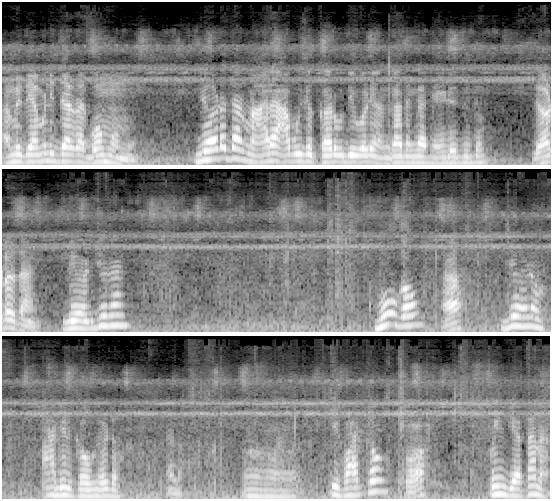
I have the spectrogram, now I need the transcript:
અમે તેમડી જતા જતા ગોમોમું લેવડો તાન મારે આવું છે કરવું દી વડે અંગા તંગા થઈ તું તો. લડો તાણ? લેવડજો તાન હું કહું? હા? લેવડો. આગળ કહું હેડો. હેડો એક વાત કહું? હા? કોઈ કહેતા ના?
